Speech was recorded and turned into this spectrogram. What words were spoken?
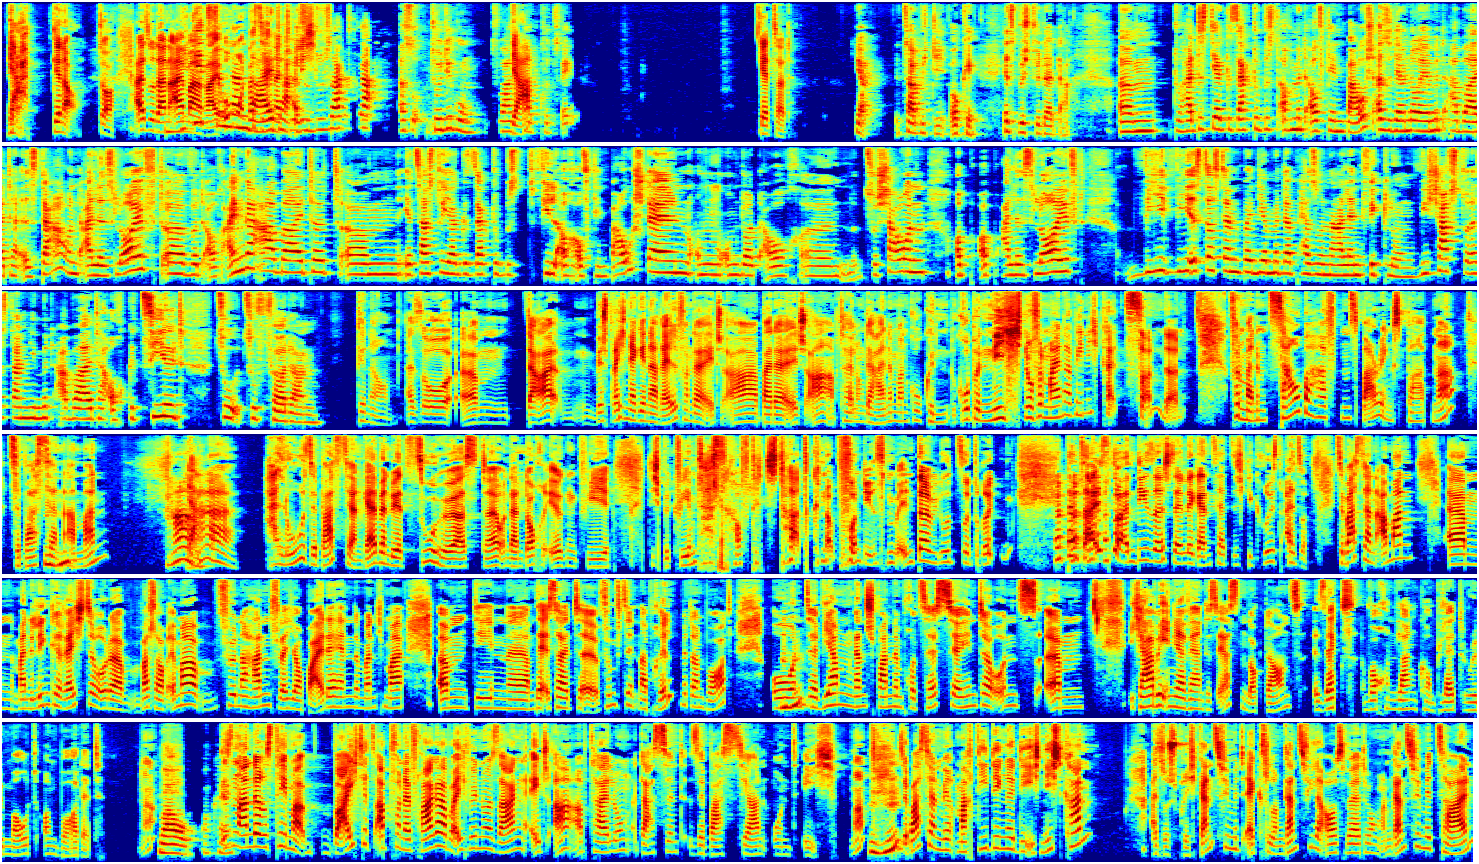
ja, genau. So, also dann Wie einmal rein um und was weiter? ich natürlich. Also du sagst ja, also Entschuldigung, du warst ja. gerade kurz weg. Jetzt hat. Ja, jetzt habe ich die. Okay, jetzt bist du wieder da. Ähm, du hattest ja gesagt, du bist auch mit auf den Bausch, also der neue Mitarbeiter ist da und alles läuft, äh, wird auch eingearbeitet. Ähm, jetzt hast du ja gesagt, du bist viel auch auf den Baustellen, um, um dort auch äh, zu schauen, ob, ob alles läuft. Wie, wie ist das denn bei dir mit der Personalentwicklung? Wie schaffst du es dann, die Mitarbeiter auch gezielt zu, zu fördern? Genau, also ähm, da, wir sprechen ja generell von der HR, bei der HR-Abteilung der Heinemann-Gruppe nicht nur von meiner Wenigkeit, sondern von meinem zauberhaften Sparringspartner Sebastian mhm. Ammann. Ah. Ja, Hallo Sebastian, gell, wenn du jetzt zuhörst ne, und dann doch irgendwie dich bequemt hast, auf den Startknopf von diesem Interview zu drücken, dann seist du an dieser Stelle ganz herzlich gegrüßt. Also Sebastian Ammann, ähm, meine linke, rechte oder was auch immer für eine Hand, vielleicht auch beide Hände manchmal, ähm, den, äh, der ist seit 15. Äh, April mit an Bord und mhm. äh, wir haben einen ganz spannenden Prozess ja hinter uns. Ähm, ich habe ihn ja während des ersten Lockdowns sechs Wochen lang komplett remote onboarded. Ne? Wow, okay. Ist ein anderes Thema. Weicht jetzt ab von der Frage, aber ich will nur sagen, HR-Abteilung, das sind Sebastian und ich. Ne? Mhm. Sebastian macht die Dinge, die ich nicht kann. Also sprich ganz viel mit Excel und ganz viele Auswertungen und ganz viel mit Zahlen.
